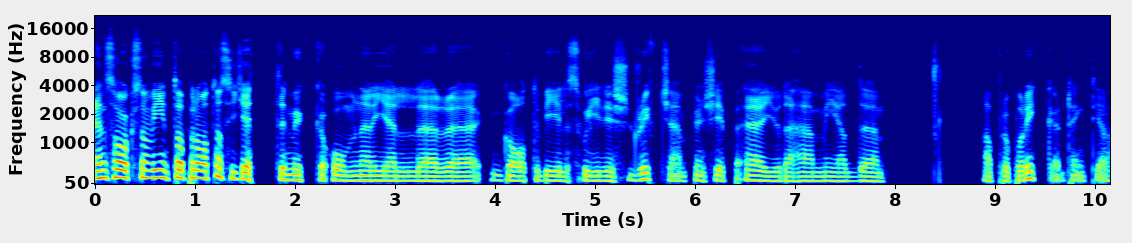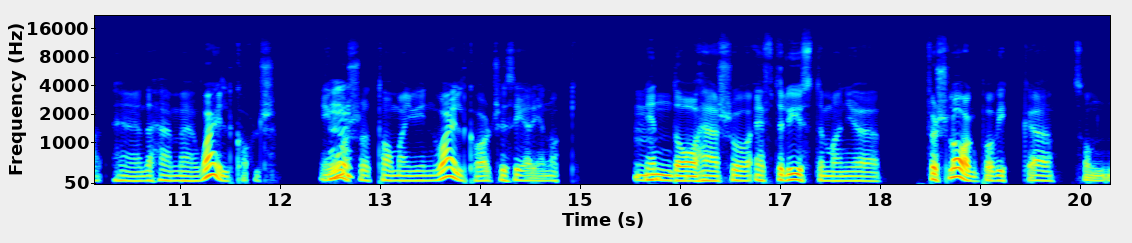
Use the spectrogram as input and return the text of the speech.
en sak som vi inte har pratat så jättemycket om när det gäller eh, gatubil Swedish Drift Championship är ju det här med, eh, apropå Rickard tänkte jag, eh, det här med wildcards. I Mm. år så tar man ju in wildcards i serien och Mm. en dag här så efterlyste man ju förslag på vilka som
